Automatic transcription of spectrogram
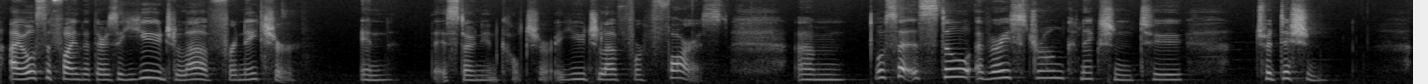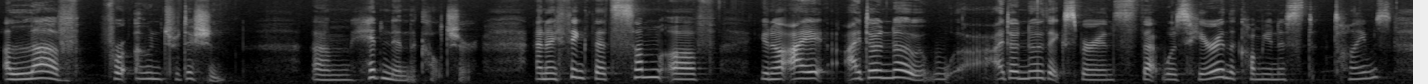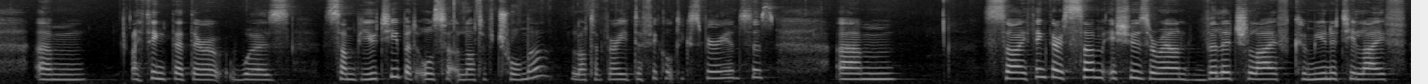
I also find that there's a huge love for nature in the Estonian culture, a huge love for forest. Um, also, it's still a very strong connection to tradition, a love for own tradition. um, hidden in the culture. And I think that some of, you know, I, I don't know, I don't know the experience that was here in the communist times. Um, I think that there was some beauty, but also a lot of trauma, a lot of very difficult experiences. Um, so I think there's some issues around village life, community life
